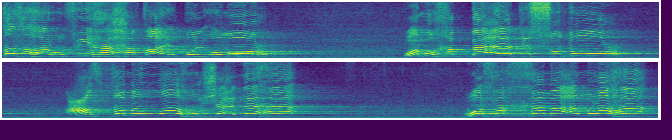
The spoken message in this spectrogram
تظهر فيها حقائق الأمور ومخبآت الصدور. عظم الله شأنها وفخم أمرها.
